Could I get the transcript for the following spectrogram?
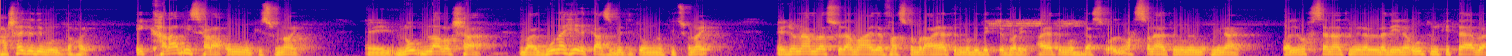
ভাষায় যদি বলতে হয়, এই খারাপই ছাড়া অন্য কিছু নয়। এই লোভ লালসা বা গুনাহের কাজ ব্যতীত অন্য কিছু নয়। এই জন্য আমরা সুরা মায়েদের ফার্স্ট নম্বর আয়াতের মধ্যে দেখতে পারি, আয়াতের মধ্যে ওয়াল মুহসানাতু মিনাল ওয়াল মুহসানাতু মিনাল লাযিনা উতুল কিতাবা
